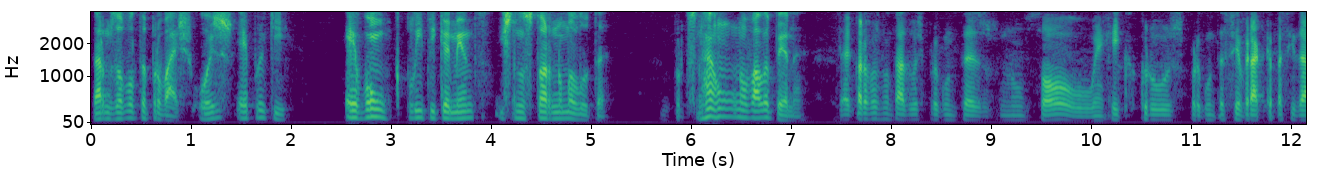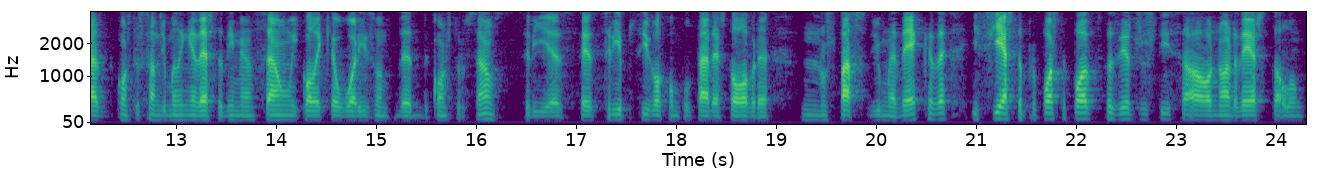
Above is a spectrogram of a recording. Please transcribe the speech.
darmos a volta por baixo. Hoje é por aqui. É bom que politicamente isto não se torne uma luta. Porque senão não vale a pena. Agora vou juntar duas perguntas num só. O Henrique Cruz pergunta se haverá capacidade de construção de uma linha desta dimensão e qual é que é o horizonte de, de construção. Seria, se, seria possível completar esta obra no espaço de uma década e se esta proposta pode fazer justiça ao Nordeste ao longo,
